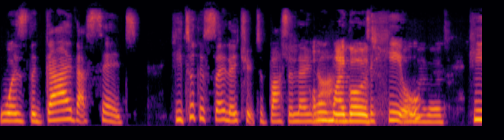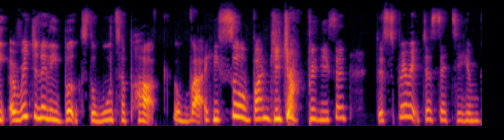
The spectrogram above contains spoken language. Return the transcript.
was the guy that said he took a solo trip to Barcelona Oh my god. to heal. Oh my god. he originally booked the water park, but he saw bungee jumping. He said the spirit just said to him,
